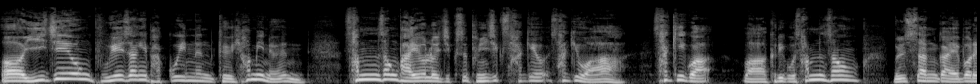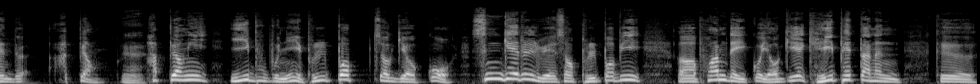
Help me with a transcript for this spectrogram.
어, 이재용 부회장이 받고 있는 그 혐의는 삼성 바이오로직스 분식 사기, 사기와 사기와 와 그리고 삼성 물산과 에버랜드 합병 예. 합병이 이 부분이 불법적이었고 승계를 위해서 불법이 어, 포함돼 있고 여기에 개입했다는 그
